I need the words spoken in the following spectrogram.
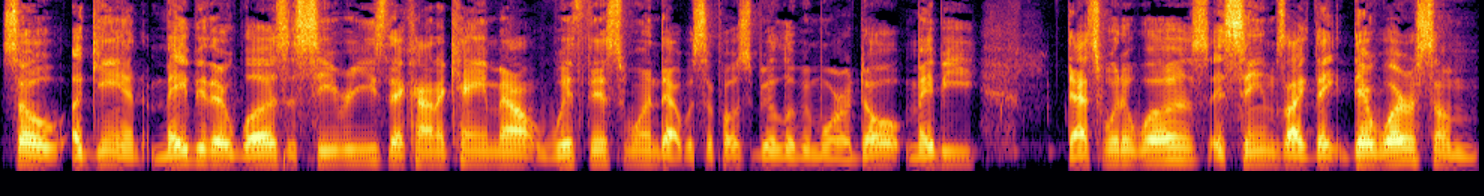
So again, maybe there was a series that kind of came out with this one that was supposed to be a little bit more adult. Maybe that's what it was. It seems like they there were some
